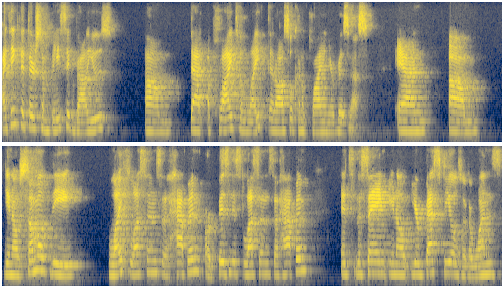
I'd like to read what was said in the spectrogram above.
I think that there's some basic values um, that apply to life that also can apply in your business. And, um, you know, some of the life lessons that happen or business lessons that happen, it's the saying, you know, your best deals are the ones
